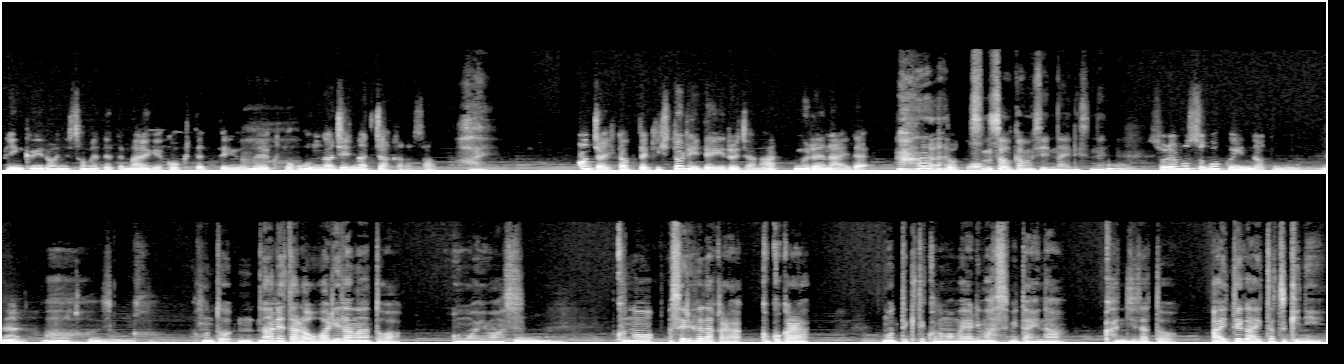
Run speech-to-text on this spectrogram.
ピンク色に染めてて眉毛濃くてっていうメイクと同じになっちゃうからさ。はい。のんちゃん比較的一人でいるじゃない？群れないで。人と、そ そうかもしれないですね。うん。それもすごくいいんだと思うんだよね。もの作るのに。本当慣れたら終わりだなとは思います、うん。このセリフだからここから持ってきてこのままやりますみたいな感じだと相手がいた時に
